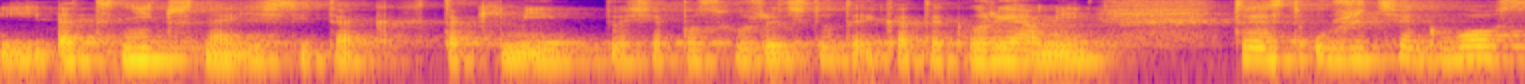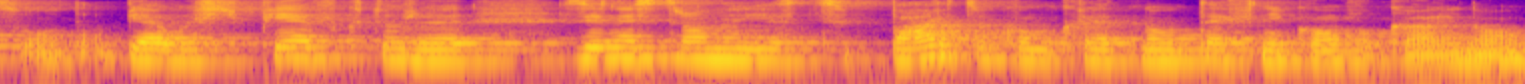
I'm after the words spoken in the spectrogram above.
i etnicznej, jeśli tak, takimi by się posłużyć tutaj kategoriami, to jest użycie głosu, biały śpiew, który z jednej strony jest bardzo konkretną techniką wokalną,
